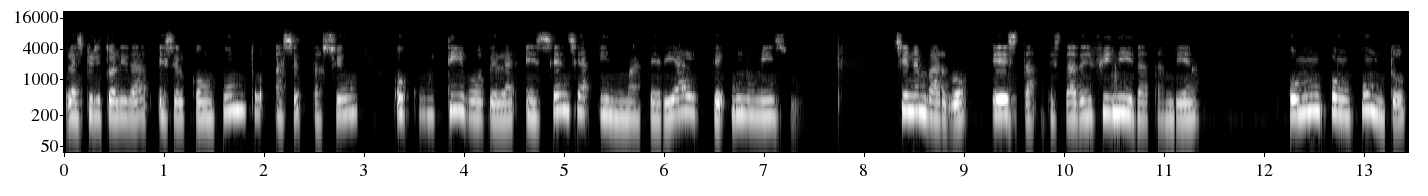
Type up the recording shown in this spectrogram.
la espiritualidad es el conjunto, aceptación o cultivo de la esencia inmaterial de uno mismo. Sin embargo, esta está definida también como un conjunto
